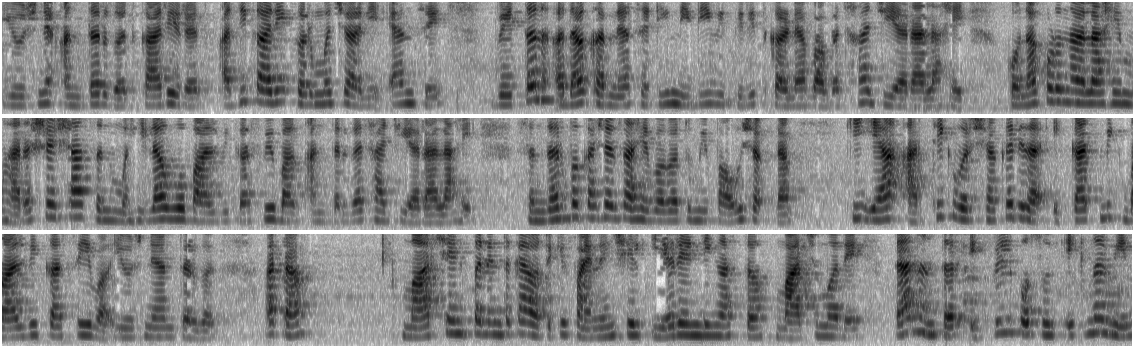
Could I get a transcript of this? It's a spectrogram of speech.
योजनेअंतर्गत कार्यरत अधिकारी कर्मचारी यांचे वेतन अदा करण्यासाठी निधी वितरित करण्याबाबत हा जी आर आला आहे. कोणाकडून आला आहे? महाराष्ट्र शासन महिला व बाल विकास विभाग अंतर्गत हा जी आर आला आहे. संदर्भ कशाचा आहे बघा तुम्ही पाहू शकता की या आर्थिक वर्षाकरिता एकात्मिक बाल विकास सेवा योजनेअंतर्गत आता मार्च एंडपर्यंत काय होतं की फायनान्शियल इयर एंडिंग असतं मार्चमध्ये त्यानंतर एप्रिलपासून एक नवीन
